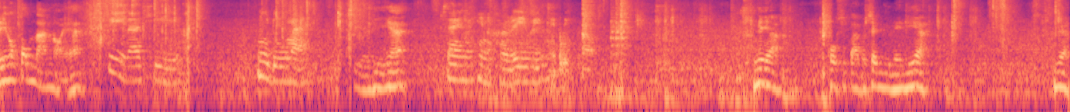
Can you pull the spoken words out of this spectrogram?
อันนี้ต้องต้มนานหน่อยฮะสี่นาทีค่ะหนูดูมา สี่นาทีฮะ ใช่หนูเห็นเขารีวิวในติ๊กต็อกเนี่ยหกสิบแปดเปอร์เซ็นต์อยู่ในนี้อะเนี่ย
